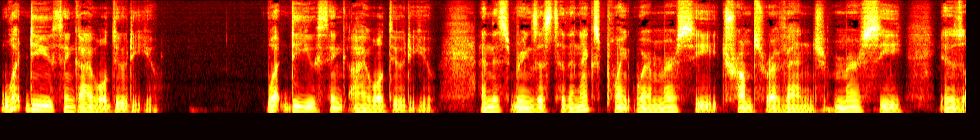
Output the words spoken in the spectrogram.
What do you think I will do to you? What do you think I will do to you? And this brings us to the next point where mercy trumps revenge. Mercy is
